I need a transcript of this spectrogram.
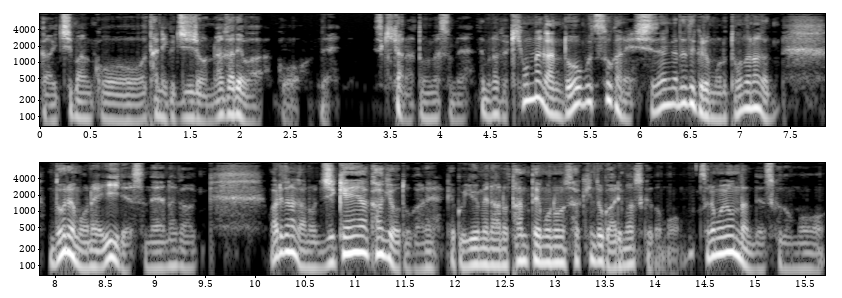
が一番こう、谷口二郎の中では、こうね、好きかなと思いますね。でもなんか基本なんか動物とかね、自然が出てくるものって本当なんか、どれもね、いいですね。なんか、割となんかあの、事件や家業とかね、結構有名なあの探偵ものの作品とかありますけども、それも読んだんですけども、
